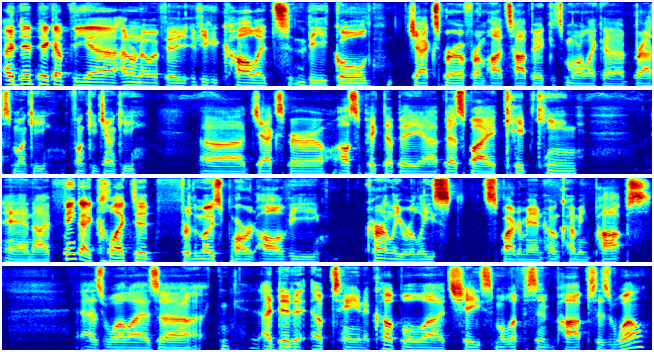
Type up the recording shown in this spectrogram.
I did pick up the. Uh, I don't know if it, if you could call it the gold Jack Sparrow from Hot Topic. It's more like a brass monkey, funky junkie. Uh, Jack Sparrow. Also picked up a uh, Best Buy Cape King, and I think I collected for the most part all the currently released Spider-Man Homecoming pops, as well as uh, I did obtain a couple uh, Chase Maleficent pops as well.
